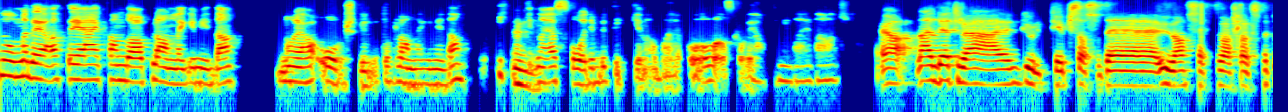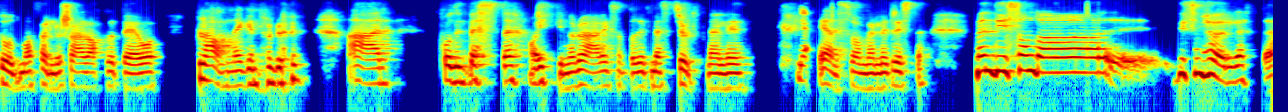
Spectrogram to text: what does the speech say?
Noe med det at jeg kan da planlegge middag når jeg har overskuddet til å planlegge middag. Ikke mm. når jeg står i butikken og bare Å, hva skal vi ha til middag i dag? Ja, nei, Det tror jeg er gulltips. Altså det, uansett hva slags metode man følger, så er det akkurat det å planlegge når du er på ditt beste, og ikke når du er liksom, på ditt mest sultne eller ja. ensomme eller triste. Men de som da De som hører dette,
